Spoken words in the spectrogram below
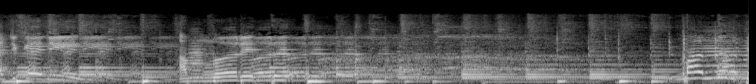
ਸੱਜ ਕੇ ਜੀ ਅੰਮ੍ਰਿਤ ਮਨ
